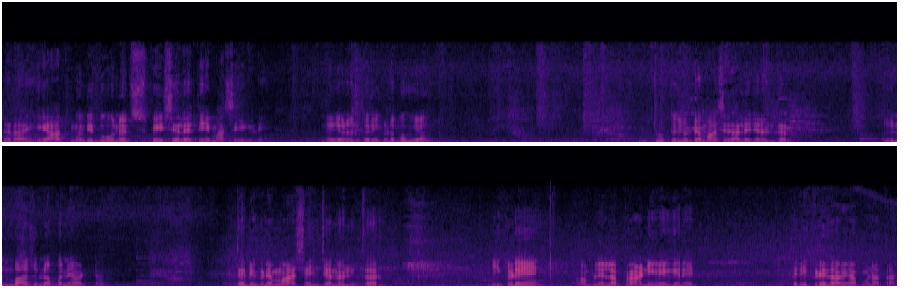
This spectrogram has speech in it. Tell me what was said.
चला हे आतमध्ये दोनच स्पेशल आहेत हे मासे इकडे. त्याच्यानंतर इकडे बघूया. छोटे छोटे मासे झाल्याच्यानंतर अजून बाजूला पण आहे वाटतं. तर इकडे माशांच्या नंतर इकडे आपल्याला प्राणी वगैरे आहेत. तर इकडे जाऊया आपण आता.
